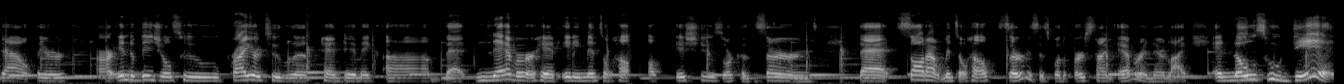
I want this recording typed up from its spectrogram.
doubt there are individuals who, prior to the pandemic, um, that never had any mental health issues or concerns that sought out mental health services for the first time ever in their life. And those who did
